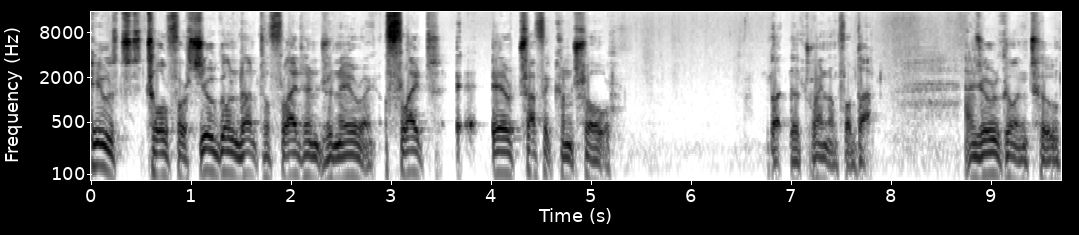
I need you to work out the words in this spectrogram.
he was told first, you're going down to flight engineering, flight uh, air traffic control, the, the training for that. And you're going to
